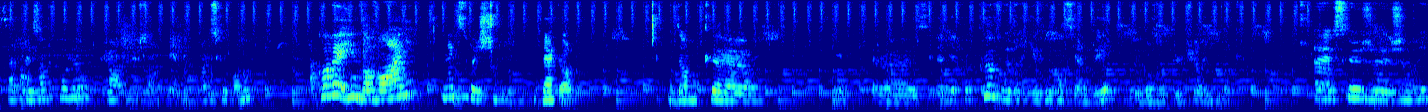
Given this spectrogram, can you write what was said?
Ça, par exemple, pour le genre du centenaire. Tandis que pour nous, à il va voir Next question. D'accord. Donc, euh, euh, c'est-à-dire que que voudriez-vous conserver de votre culture ethnique Euh, Est-ce que j'aimerais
